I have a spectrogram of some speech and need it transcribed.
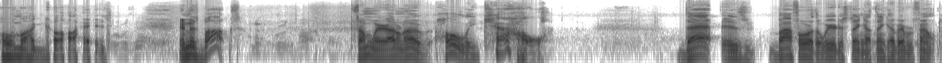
Oh my god! In this box. Somewhere, I don't know. Holy cow! That is by far the weirdest thing I think I've ever found.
